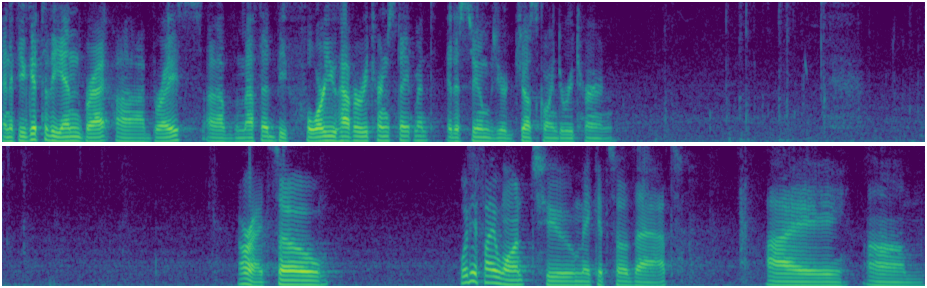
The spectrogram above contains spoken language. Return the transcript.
And if you get to the end bra uh, brace of the method before you have a return statement, it assumes you're just going to return. All right, so what if I want to make it so that I, um,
